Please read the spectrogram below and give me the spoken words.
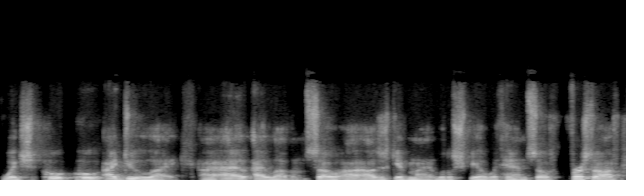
which who who I do like. I I, I love him. So I'll just give my little spiel with him. So first off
